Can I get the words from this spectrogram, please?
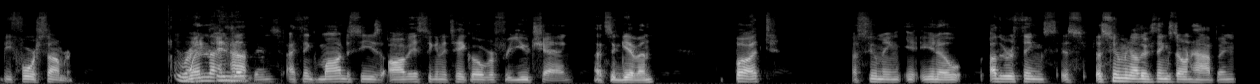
before summer. Right. When that And the- happens, I think Mondesi is obviously going to take over for Yu Chang. That's a given. But assuming you know other things, is- assuming other things don't happen,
